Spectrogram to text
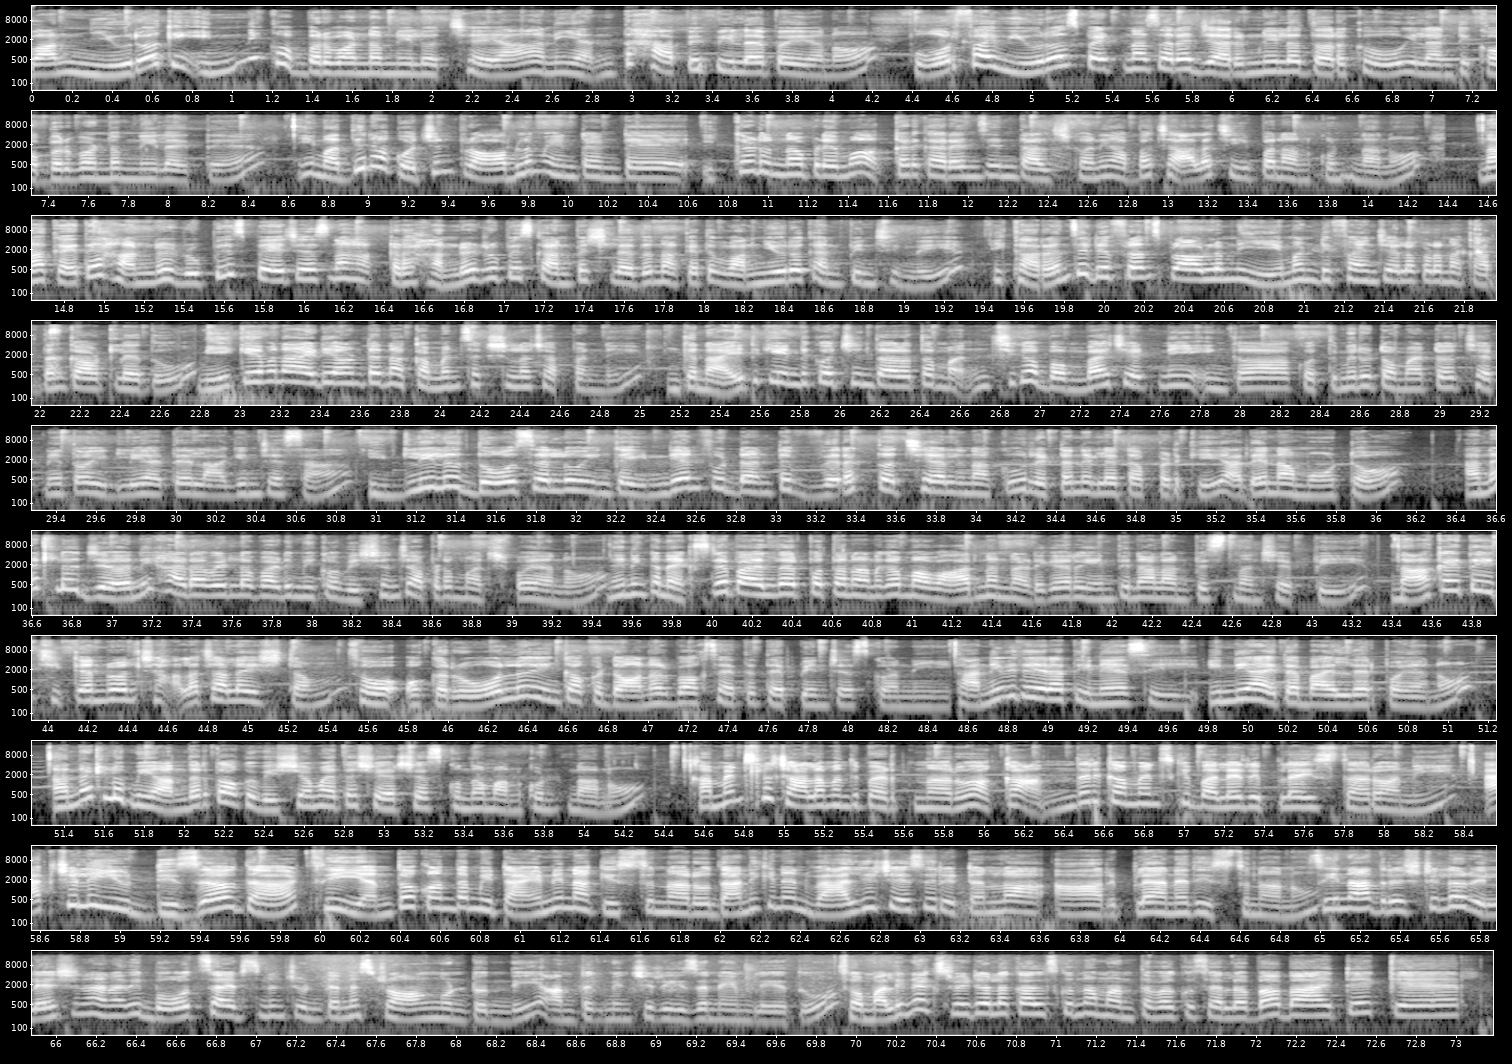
One యూరోకి ఇన్ని కొబ్బరి బొండం నీళ్ళు వచ్చాయా అని ఎంత హ్యాపీ ఫీల్ అయిపోయానో. ఫోర్ ఫైవ్ యూరోస్ పెట్టినా సరే జర్మనీలో దొరకవు ఇలాంటి కొబ్బరి బొండం నీళ్ళు అయితే. ఈ మధ్య నాకు వచ్చిన ప్రాబ్లం ఏంటంటే ఇక్కడ ఉన్నప్పుడేమో అక్కడ కరెన్సీని తలుచుకొని అబ్బా చాలా చీప్ అని అనుకుంటున్నాను. నాకైతే హండ్రెడ్ రూపీస్ పే చేసినా అక్కడ హండ్రెడ్ రూపీస్ కనిపించలేదు. నాకైతే వన్ యూరో కనిపించింది. ఈ కరెన్సీ డిఫరెన్స్ ప్రాబ్లమ్ని ఏమని డిఫైన్ చేయాలో కూడా నాకు అర్థం కావట్లేదు. మీకేమైనా ఐడియా ఉంటే నా కమెంట్ సెక్షన్లో చెప్పండి. ఇంకా నైట్కి ఇంటికి వచ్చిన తర్వాత మంచిగా బొంబాయి చట్నీ ఇంకా కొత్తిమీర టొమాటో చట్నీతో ఇడ్లీ అయితే లాగించేసా. ఇడ్లీలు దోశలు ఇంకా ఇండియన్ ఫుడ్ అంటే విరక్తి వచ్చేయాలి నాకు రిటర్న్ వెళ్ళేటప్పటికి. అదే నా మోటో. అన్నట్లు జర్నీ హడావిడిలో పడి మీకు ఒక విషయం చెప్పడం మర్చిపోయాను. నేను ఇంకా నెక్స్ట్ డే బయలుదేరిపోతాను అనగా మా వారు నన్ను అడిగారు ఏం తినాలనిపిస్తుంది అని చెప్పి. నాకైతే ఈ చికెన్ రోల్ చాలా చాలా ఇష్టం. సో ఒక రోల్ ఇంకా ఒక డోనర్ బాక్స్ అయితే తెప్పించేసుకొని తనివి తీరా తినేసి ఇండియా అయితే బయలుదేరిపోయాను. అన్నట్లు మీ అందరితో ఒక విషయం అయితే షేర్ చేసుకుందాం అనుకుంటున్నాను. కమెంట్స్లో చాలా మంది పెడుతున్నారు అక్క అందరి కమెంట్స్కి భలే రిప్లై ఇస్తారు అని. యాక్చువల్లీ యూ డిజర్వ్ దాట్ సి ఎంతో కొంత మీ టైం ని నాకు ఇస్తున్నారు. దానికి నేను వాల్యూ చేసి రిటర్న్లో ఆ రిప్లై అనేది ఇస్తున్నాను. సి నా దృష్టిలో రిలేషన్ అనేది అనేది బోత్ సైడ్స్ నుంచి ఉంటేనే స్ట్రాంగ్ ఉంటుంది. అంతకు మించి రీజన్ ఏం లేదు. సో మళ్ళీ నెక్స్ట్ వీడియోలో కలుసుకుందాం. అంతవరకు సెలవు. Bye take care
